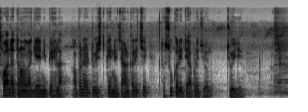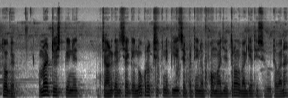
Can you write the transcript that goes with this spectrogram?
થવાના ત્રણ વાગ્યાની પહેલાં આપણને ટ્વિસ્ટ કહીને જાણ કરી છે. તો શું કરી તે આપણે જોઈએ. તો કે, હમણાં ટ્વિસ્ટ કહીને જાણ કરી છે કે લોકરક્ષકને પીએસએ ભરતીના ફોર્મ આજે ત્રણ વાગ્યાથી શરૂ થવાના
